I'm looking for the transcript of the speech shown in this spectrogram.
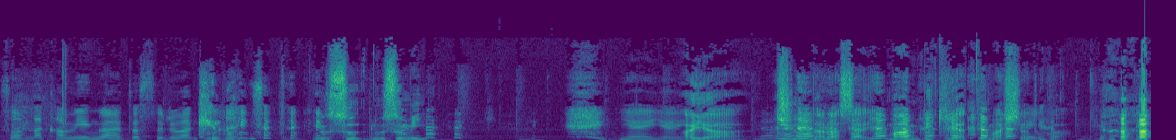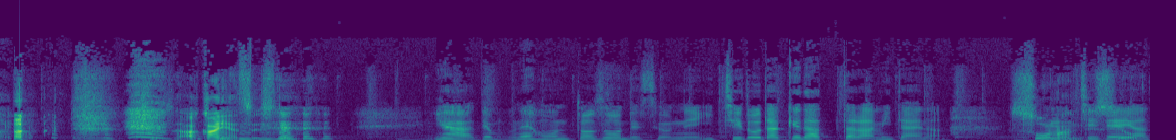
そんなカミングアウトするわけないじゃない盗盗み？いやいやいや。あや17歳万引きやってましたとか。あかんやつですね。いやでもね本当そうですよね。一度だけだったらみたいなそうなんですよ、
